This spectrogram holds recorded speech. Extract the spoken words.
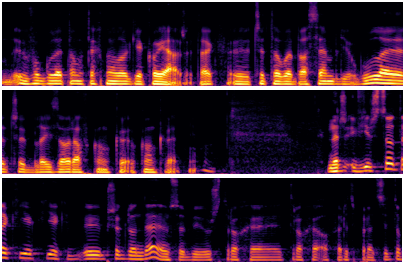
w ogóle tą technologię kojarzy, tak? Y, czy to WebAssembly w ogóle, czy Blazora w konkre konkretnie. Znaczy, wiesz co, tak jak, jak y, przeglądałem sobie już trochę, trochę ofert pracy, to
